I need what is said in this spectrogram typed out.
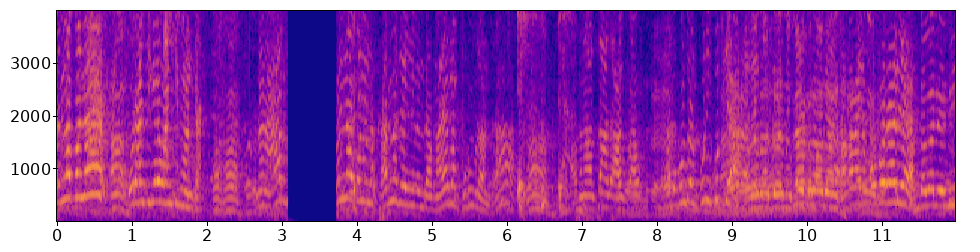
என்ன பண்ண ஒரு அஞ்சு கிலோ வாங்கிட்டு வந்துட்டேன் நான் என்ன பண்ண அந்த கண்ண இந்த மயர்லாம் புடுங்குறான்டா அதனால தான் அது- அது கொண்டு குடி குட்டியா போறாரு அந்த வேலையை நீ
